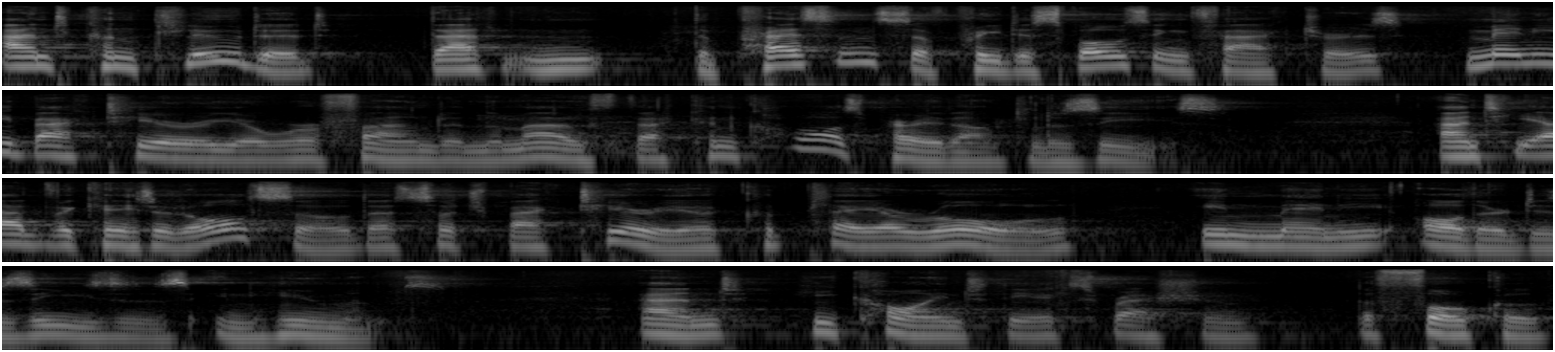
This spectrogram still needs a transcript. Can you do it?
and concluded that the presence of predisposing factors, many bacteria were found in the mouth that can cause periodontal disease. And he advocated also that such bacteria could play a role in many other diseases in humans. And he coined the expression the focal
